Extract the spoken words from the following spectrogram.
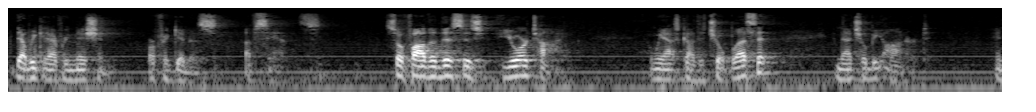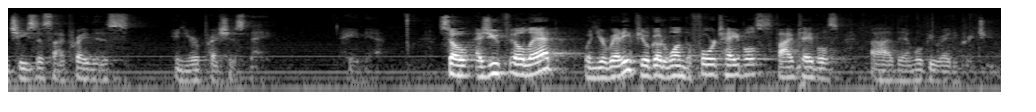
that we could have remission or forgiveness of sins. So, Father, this is your time. And we ask, God, that you'll bless it and that you'll be honored. And Jesus, I pray this in your precious name. Amen. So, as you feel led, when you're ready, if you'll go to one of the four tables, five tables, uh, then we'll be ready to greet you.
